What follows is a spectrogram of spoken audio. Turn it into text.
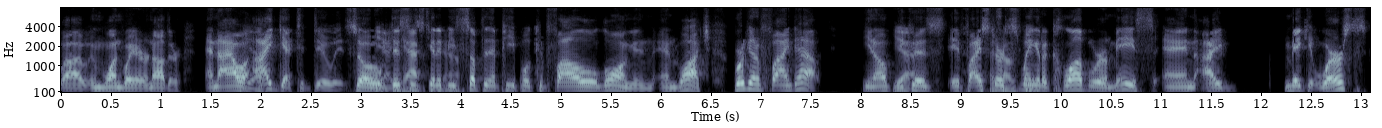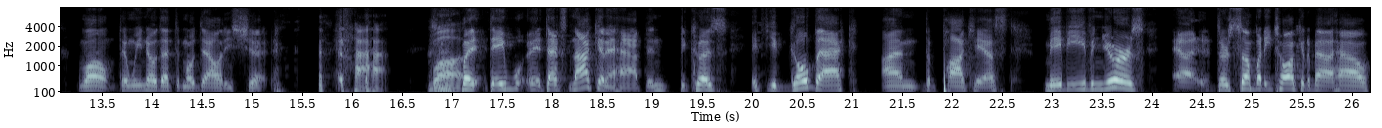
uh, in one way or another, and now Yeah. I get to do it. So Yeah, this is going to be something that people can follow along and, and watch. We're going to find out, you know, Yeah. because if I start swinging good. a club or a mace and I make it worse, well, then we know that the modality's shit. well, but they that's not going to happen because if you go back on the podcast maybe even yours uh, there's somebody talking about how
